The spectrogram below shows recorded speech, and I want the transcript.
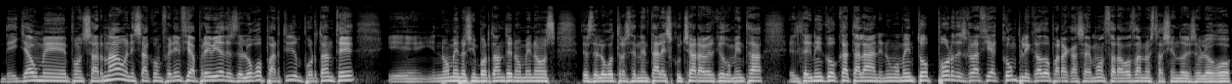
de Jaume Ponsarnau en esa conferencia previa. Desde luego, partido importante y no menos importante, no menos, desde luego, trascendental escuchar a ver qué comenta el técnico catalán en un momento, por desgracia, complicado para Casa de Zaragoza. No está siendo, desde luego,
